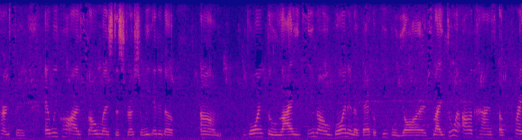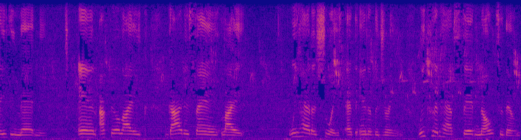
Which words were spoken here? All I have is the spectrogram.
person and we caused so much destruction. We ended up um, going through lights, you know, going in the back of people's yards, like doing all kinds of crazy madness. And I feel like God is saying, like, we had a choice at the end of the dream. We could have said no to them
